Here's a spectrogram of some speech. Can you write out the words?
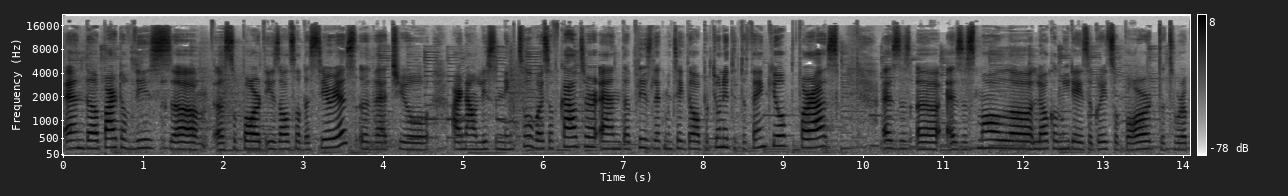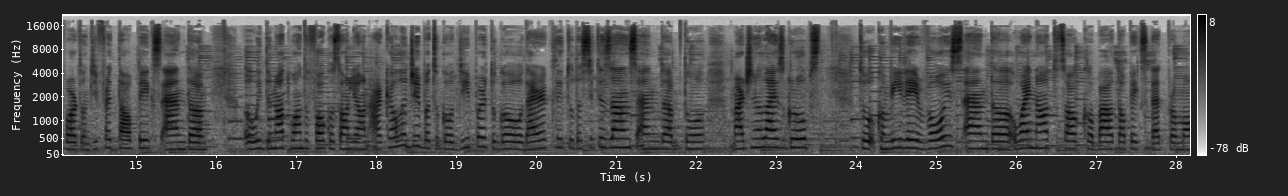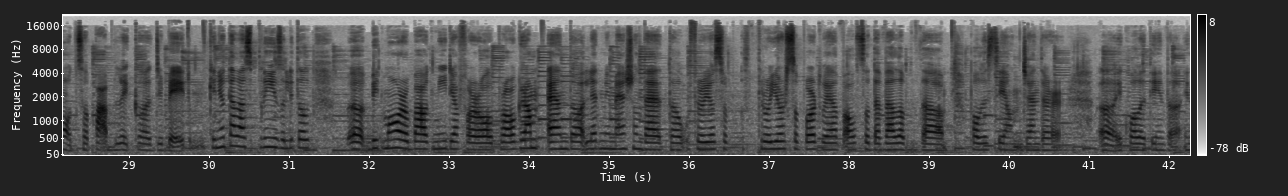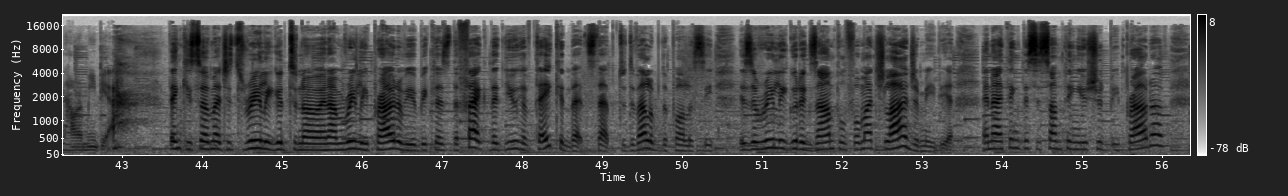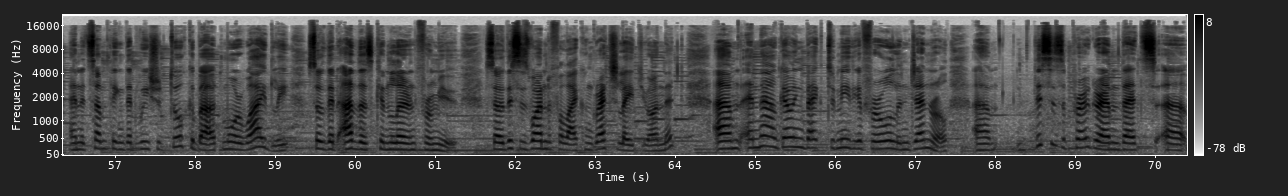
And uh, part of this um, uh, support is also the series uh, that you are now listening to, Voice of Culture. And please let me take the opportunity to thank you for us as a, uh, as a small uh, local media is a great support to, report on different topics and uh, uh, we do not want to focus only on archaeology but to go deeper to go directly to the citizens and um, to marginalized groups to convey their voice and uh, why not talk about topics that promote public uh, debate can you tell us please a little bit more about media for all program and let me mention that through your through your support we have also developed the policy on gender uh, equality in, the, in our media. Thank you so much. It's really good to know, and I'm really proud of you because the fact that you have taken that step to develop the policy is a really good example for much larger media. And I think this is something you should be proud of, and it's something that we should talk about more widely so that others can learn from you. So this is wonderful. I congratulate you on it. Um, and now going back to Media for All in general, um, this is a program that's uh,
